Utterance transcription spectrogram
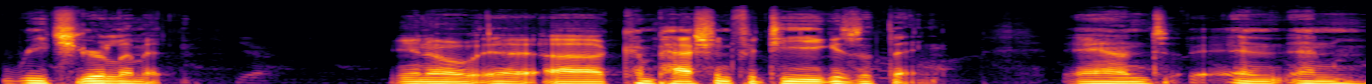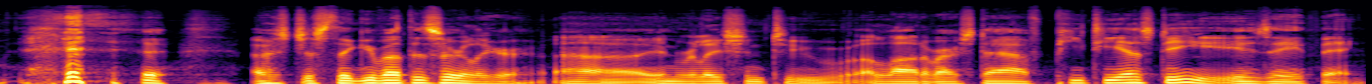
reach your limit. You know, uh, uh, compassion fatigue is a thing and and and I was just thinking about this earlier uh, in relation to a lot of our staff. PTSD is a thing,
